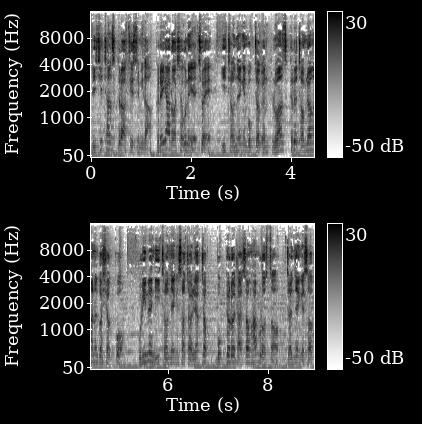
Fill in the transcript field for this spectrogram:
리시찬스크라 할 수 있습니다. 그래야 러시아군이 애초에 이 전쟁의 목적은 루안스크를 점령하는 것이었고 우리는 이 전쟁에서 전략적 목표를 달성함으로써 전쟁에서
